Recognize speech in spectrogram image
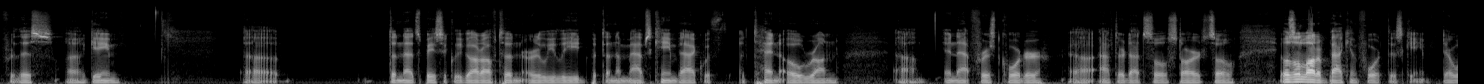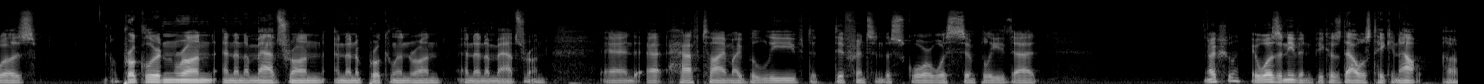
for this uh, game. Uh, the Nets basically got off to an early lead, but then the Mavs came back with a 10 0 run um, in that first quarter uh, after that slow start. So it was a lot of back and forth this game. There was a Brooklyn run, and then a Mavs run, and then a Brooklyn run, and then a Mavs run. And at halftime, I believe the difference in the score was simply that. Actually, it wasn't even because that was taken out. Uh,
